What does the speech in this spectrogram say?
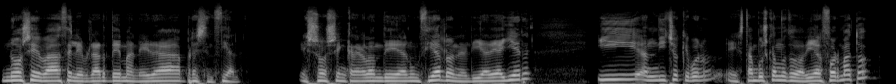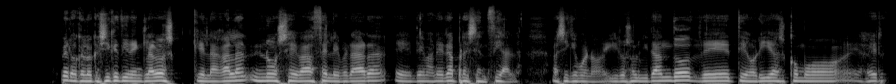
no se va a celebrar de manera presencial. Eso se encargaron de anunciarlo en el día de ayer y han dicho que bueno, están buscando todavía el formato, pero que lo que sí que tienen claro es que la gala no se va a celebrar eh, de manera presencial. Así que bueno, iros olvidando de teorías como a ver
